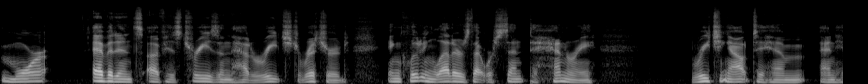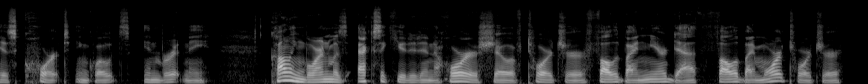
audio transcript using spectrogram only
more evidence of his treason had reached Richard, including letters that were sent to Henry reaching out to him and his court, in quotes, in Brittany. Collingbourne was executed in a horror show of torture, followed by near death, followed by more torture,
